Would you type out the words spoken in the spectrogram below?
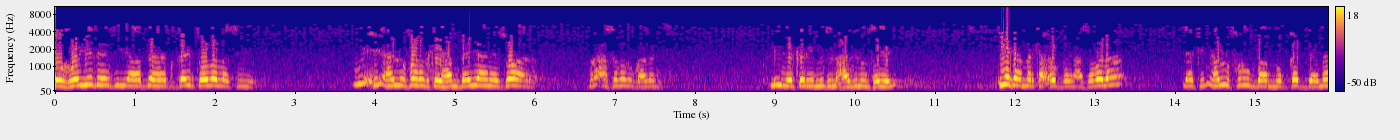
oo hooyadeed iyo aabbaheed qeybtooda la siiyo wixii ahlu faradkay hambeeyaanee soo hara baa casabadu qaadanaysa. Lidakari midlu xadil untayey iyagaa markaa xoog badan casabada laakiin ahlulfuruud baa muqadama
